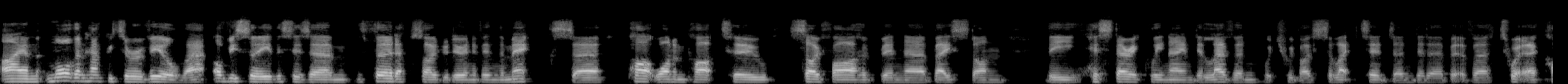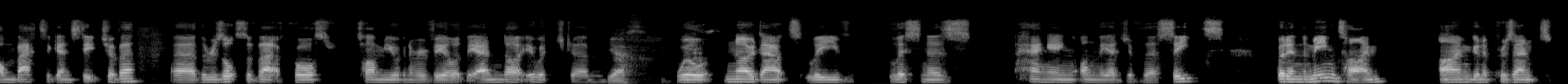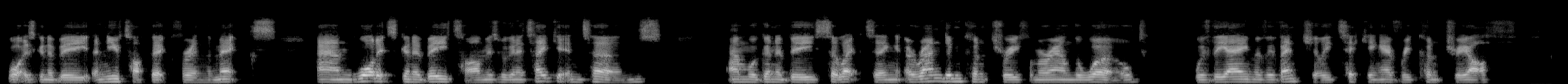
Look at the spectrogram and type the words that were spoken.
I am more than happy to reveal that. Obviously, this is um, the third episode we're doing of In the Mix. Uh, part one and part two so far have been uh, based on the hysterically named 11, which we both selected and did a bit of a Twitter combat against each other. Uh, the results of that, of course, Tom, you're going to reveal at the end, aren't you? Which um, Yes. will no doubt leave listeners hanging on the edge of their seats. But in the meantime, I'm going to present what is going to be a new topic for In the Mix. And what it's going to be, Tom, is we're going to take it in turns and we're going to be selecting a random country from around the world with the aim of eventually ticking every country off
